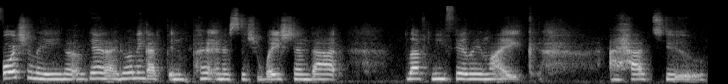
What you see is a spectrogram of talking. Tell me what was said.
fortunately, you know, again, I don't think I've been put in a situation that left me feeling like I had to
